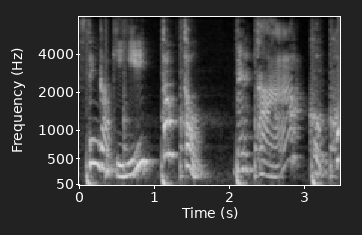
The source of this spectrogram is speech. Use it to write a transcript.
생각이 톡톡 넥타 코코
